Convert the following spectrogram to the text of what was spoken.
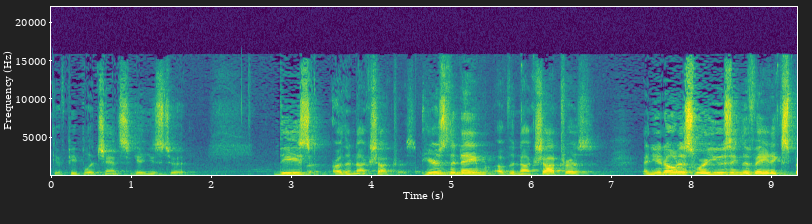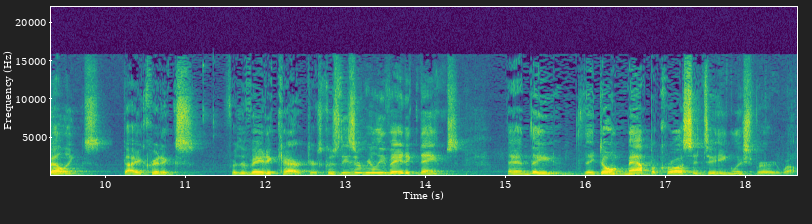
give people a chance to get used to it. These are the nakshatras. Here's the name of the nakshatras. And you notice we're using the Vedic spellings, diacritics, for the Vedic characters, because these are really Vedic names and they, they don't map across into English very well.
